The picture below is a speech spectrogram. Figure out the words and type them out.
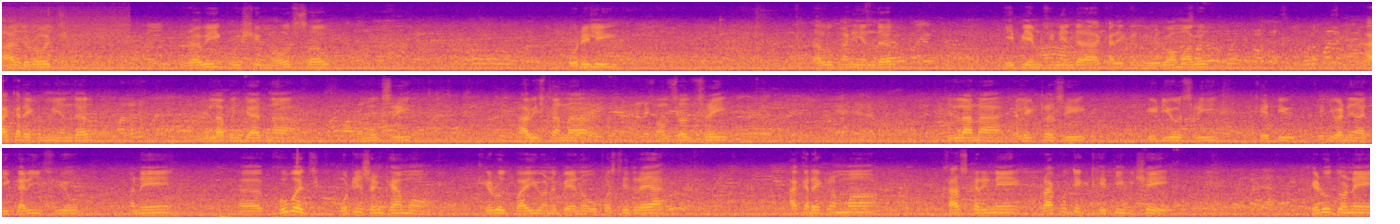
આજરોજ રવિ કૃષિ મહોત્સવ બોડેલી તાલુકાની અંદર એપીએમસીની અંદર આ કાર્યક્રમ યોજવામાં આવ્યો. આ કાર્યક્રમની અંદર જિલ્લા પંચાયતના પ્રમુખશ્રી આ વિસ્તારના સાંસદશ્રી જિલ્લાના કલેક્ટરશ્રી ડીડીઓશ્રી ખેતી ખેતીવાડીના અધિકારીશ્રીઓ અને ખૂબ જ મોટી સંખ્યામાં ખેડૂત ભાઈઓ અને બહેનો ઉપસ્થિત રહ્યા. આ કાર્યક્રમમાં ખાસ કરીને પ્રાકૃતિક ખેતી વિશે ખેડૂતોને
